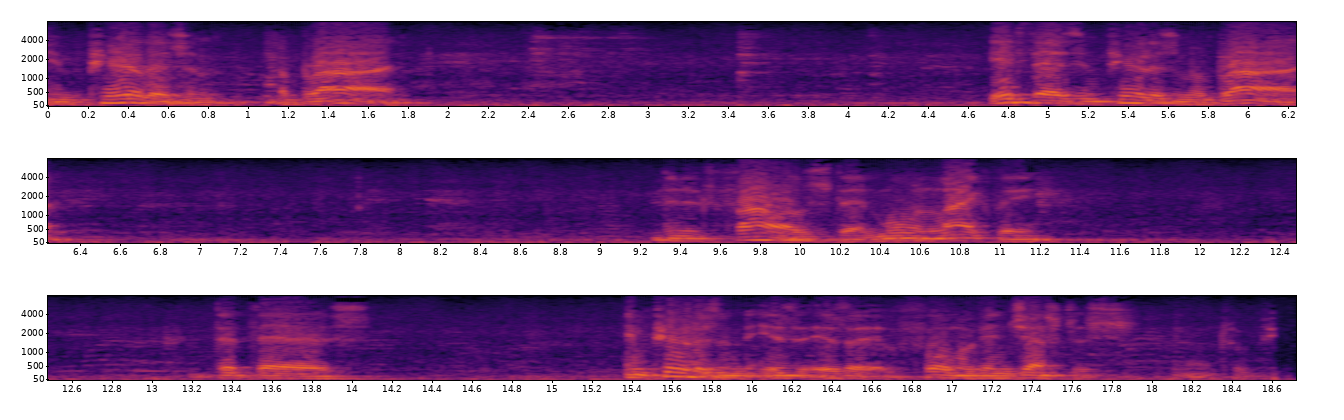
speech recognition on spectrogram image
imperialism abroad if there's imperialism abroad, then it follows that more than likely that there's imperialism is, is a form of injustice. You know, to people.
